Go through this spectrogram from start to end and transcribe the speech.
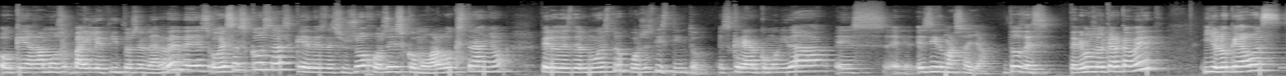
o que hagamos bailecitos en las redes, o esas cosas que desde sus ojos es como algo extraño, pero desde el nuestro pues es distinto. Es crear comunidad, es, eh, es ir más allá. Entonces, tenemos el Carcabet y yo lo que hago es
